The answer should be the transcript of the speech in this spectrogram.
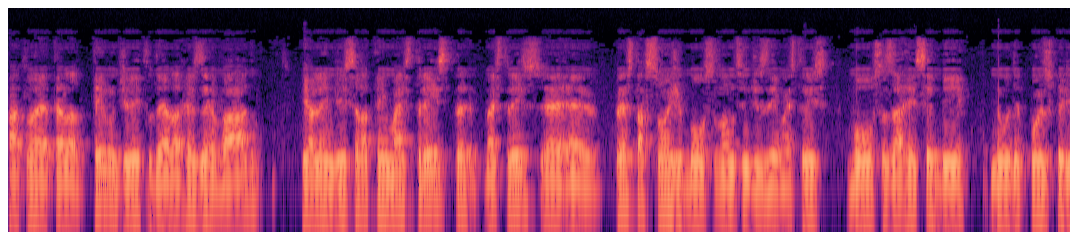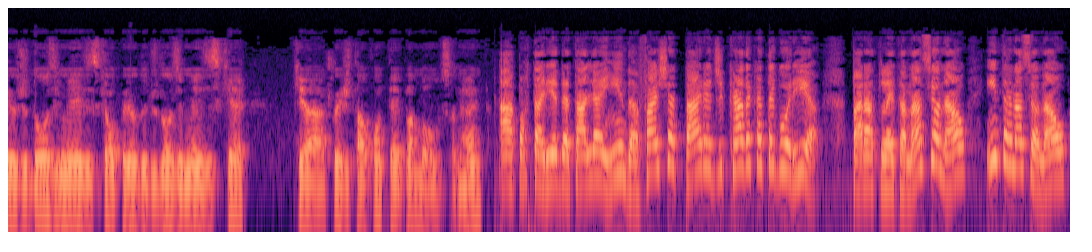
A atleta ela tem o direito dela reservado e, além disso, ela tem mais três, mais três é, é, prestações de bolsa, vamos assim dizer, mais três bolsas a receber no, depois do período de 12 meses, que é o período de 12 meses que é que a, o edital contempla a bolsa, né? A portaria detalha ainda a faixa etária de cada categoria, para atleta nacional, internacional,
